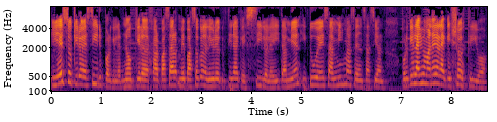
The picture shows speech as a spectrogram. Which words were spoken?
Y eso quiero decir, porque no quiero dejar pasar, me pasó con el libro de Cristina, que sí lo leí también, y tuve esa misma sensación, porque es la misma manera en la que yo escribo.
